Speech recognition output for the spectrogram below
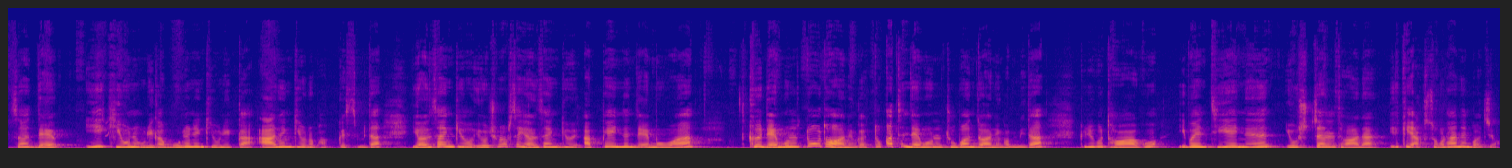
그래서 네, 이 기호는 우리가 모르는 기호니까 아는 기호로 바꾸겠습니다. 연산 기호, 이 초록색 연산 기호 앞에 있는 네모와 그 네모를 또 더하는 거예요. 똑같은 네모를 두 번 더하는 겁니다. 그리고 더하고 이번엔 뒤에 있는 요 숫자를 더하라 이렇게 약속을 하는 거죠.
